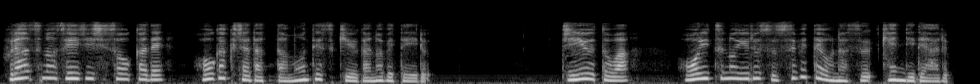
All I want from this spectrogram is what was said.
フランスの政治思想家で法学者だったモンテスキューが述べている。自由とは法律の許すすべてをなす権利である。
